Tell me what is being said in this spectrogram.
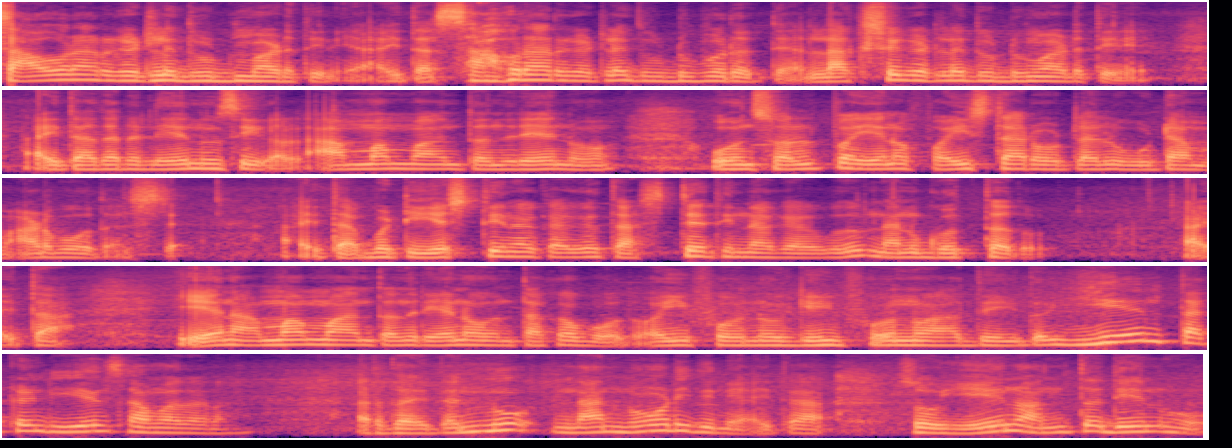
ಸಾವಿರಾರು ಗಟ್ಟಲೆ ದುಡ್ಡು ಮಾಡ್ತೀನಿ, ಆಯಿತಾ? ಸಾವಿರಾರು ಗಟ್ಟಲೆ ದುಡ್ಡು ಬರುತ್ತೆ, ಲಕ್ಷ ಗಟ್ಟಲೆ ದುಡ್ಡು ಮಾಡ್ತೀನಿ, ಆಯ್ತಾ? ಅದರಲ್ಲಿ ಏನೂ ಸಿಗಲ್ಲ. ಅಮ್ಮಮ್ಮ ಅಂತಂದ್ರೆ ಏನು, ಒಂದು ಸ್ವಲ್ಪ ಏನೋ ಫೈವ್ ಸ್ಟಾರ್ ಹೋಟ್ಲಲ್ಲಿ ಊಟ ಮಾಡ್ಬೋದು ಅಷ್ಟೇ, ಆಯಿತಾ? ಬಟ್ ಎಷ್ಟು ತಿನ್ನೋಕ್ಕಾಗುತ್ತೆ ಅಷ್ಟೇ ತಿನ್ನೋಕ್ಕಾಗೋದು ನನಗೆ ಗೊತ್ತದು, ಆಯಿತಾ? ಏನು ಅಮ್ಮಮ್ಮ ಅಂತಂದ್ರೆ ಏನೋ ಒಂದು ತಗೋಬೋದು ಐಫೋನು ಗೀಫೋನು ಅದು, ಇದು, ಏನು ತಗೊಂಡು ಏನು ಸಮಾಧಾನ? ಅರ್ಥ ಆಯ್ತಾ? ನೋ, ನಾನು ನೋಡಿದ್ದೀನಿ ಆಯಿತಾ? ಸೊ ಏನು ಅಂಥದ್ದೇನು,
